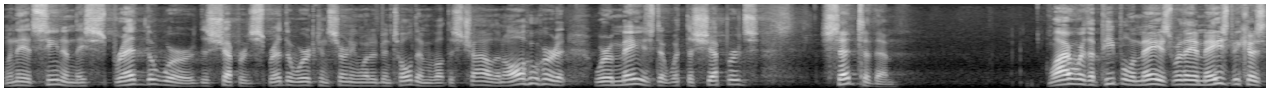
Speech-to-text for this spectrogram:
When they had seen him, they spread the word, the shepherds spread the word concerning what had been told them about this child, and all who heard it were amazed at what the shepherds said to them. Why were the people amazed? Were they amazed because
